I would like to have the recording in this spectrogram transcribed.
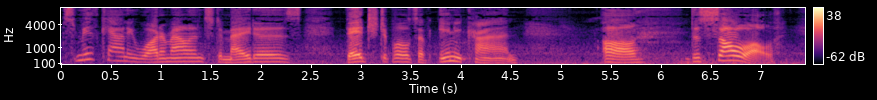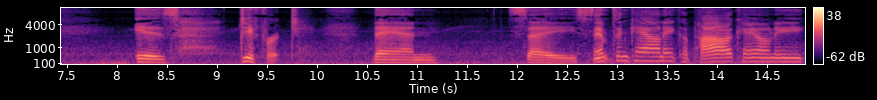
Smith County watermelons, tomatoes, vegetables of any kind, uh, the soil is different than, say, Simpson County, Copiah County,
